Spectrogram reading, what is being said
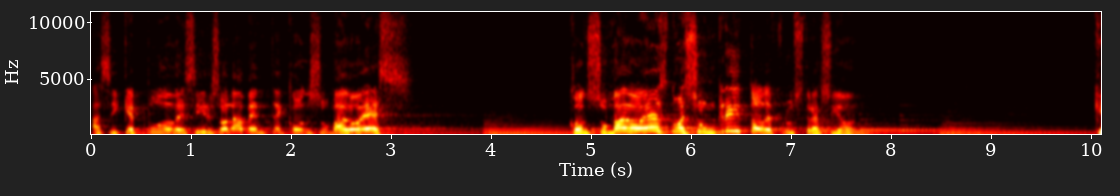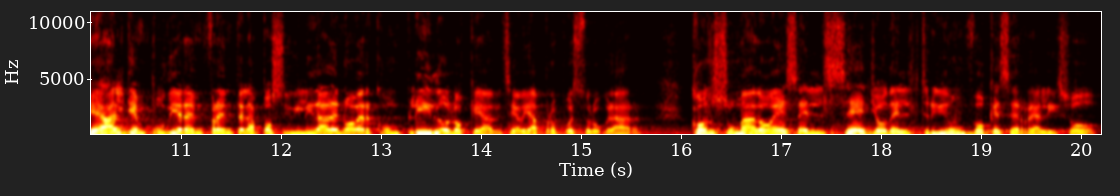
Así que pudo decir solamente consumado es. Consumado es no es un grito de frustración. Que alguien pudiera enfrente la posibilidad de no haber cumplido lo que se había propuesto lograr. Consumado es el sello del triunfo que se realizó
